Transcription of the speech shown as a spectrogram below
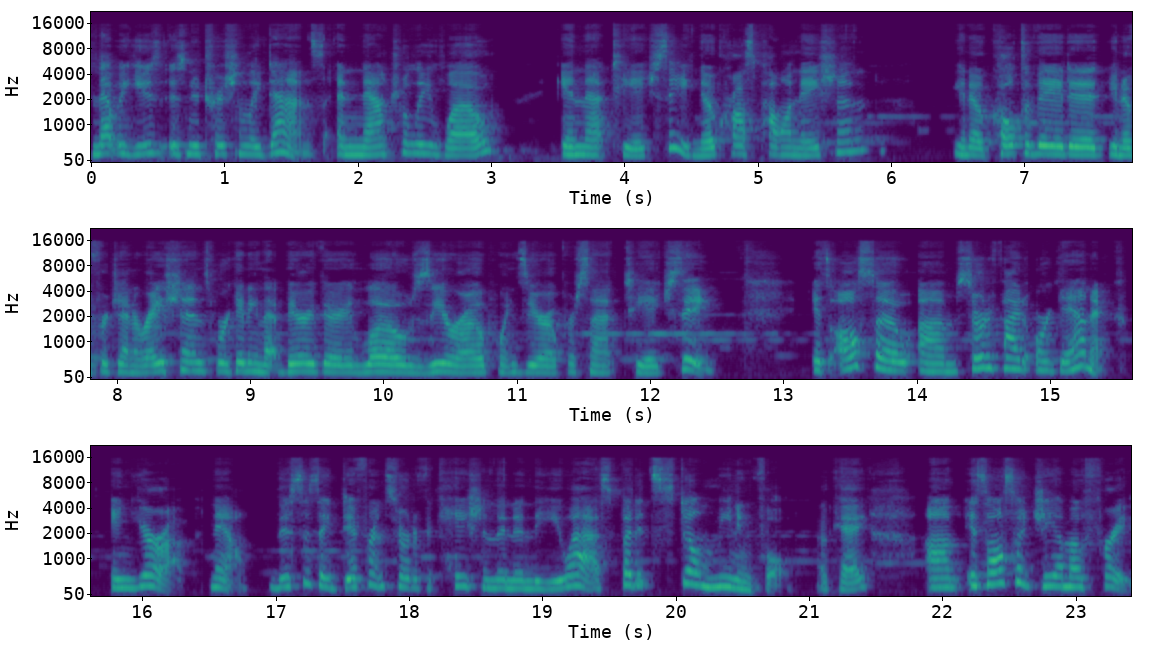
that we use is nutritionally dense and naturally low in that THC. No cross pollination, you know, cultivated, you know, for generations. We're getting that very, very low 0.0% THC. It's also um, certified organic in Europe. Now, this is a different certification than in the US, but it's still meaningful. Okay. Um, it's also GMO free.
